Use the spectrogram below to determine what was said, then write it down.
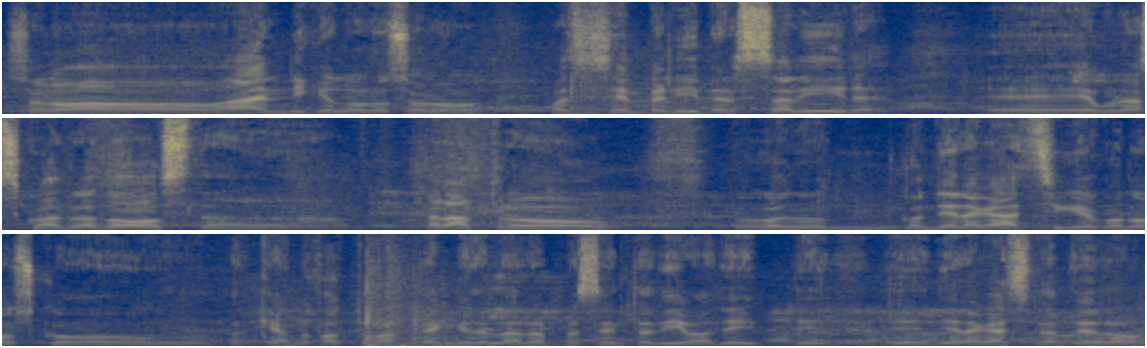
sono anni che loro sono quasi sempre lì per salire, eh, è una squadra tosta, peraltro con, con, dei ragazzi che io conosco perché hanno fatto parte anche della rappresentativa, dei, dei, dei ragazzi davvero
